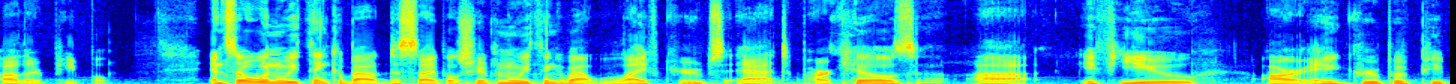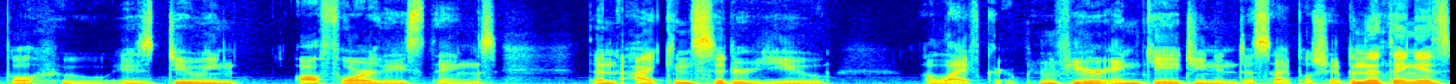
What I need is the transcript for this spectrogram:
other people. And so when we think about discipleship and we think about life groups at Park Hills, uh, if you are a group of people who is doing all four of these things, then I consider you a life group mm-hmm. if you're engaging in discipleship. And the thing is,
